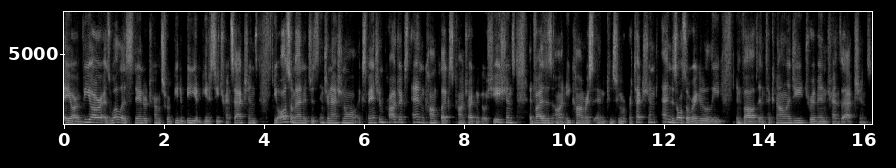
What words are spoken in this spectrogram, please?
AR, VR, as well as standard terms for B2B and B2C transactions. He also manages international expansion projects and complex contract negotiations, advises on e-commerce and consumer protection, and is also regularly involved in technology-driven transactions.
